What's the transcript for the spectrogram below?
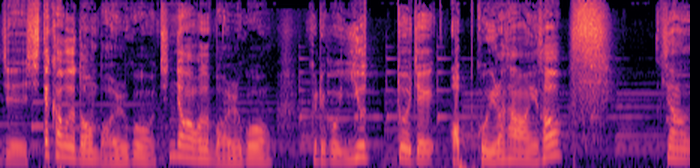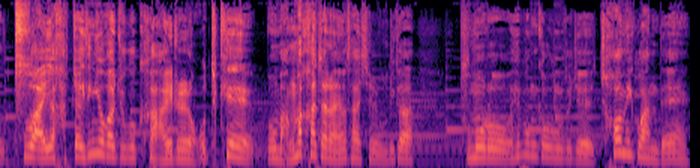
이제 시댁하고도 너무 멀고 친정하고도 멀고 그리고 이웃도 이제 없고 이런 상황에서 그냥 두 아이가 갑자기 생겨가지고 그 아이를 어떻게 너무 막막하잖아요. 사실 우리가 부모로 해본 경우도 이제 처음이고 한데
